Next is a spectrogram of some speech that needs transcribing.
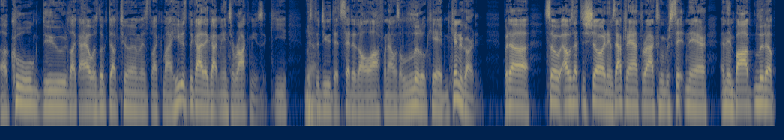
A cool dude, like I always looked up to him as like my. He was the guy that got me into rock music. He was Yeah. the dude that set it all off when I was a little kid in kindergarten. But uh, so I was at the show and it was after Anthrax and we were sitting there and then Bob lit up,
